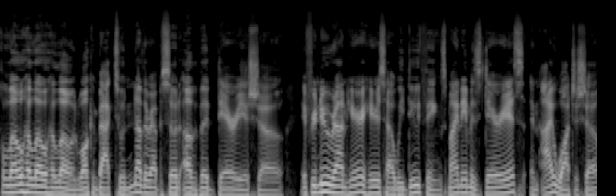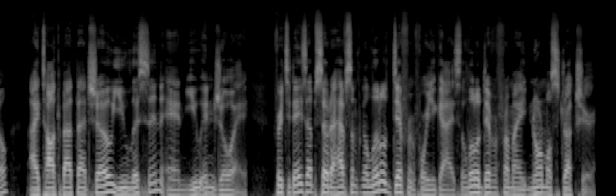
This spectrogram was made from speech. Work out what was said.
Hello, hello, hello, and welcome back to another episode of The Darius Show. If you're new around here, here's how we do things. My name is Darius, and I watch a show. I talk about that show, you listen, and you enjoy. For today's episode, I have something a little different for you guys, a little different from my normal structure.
